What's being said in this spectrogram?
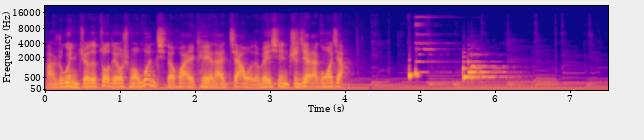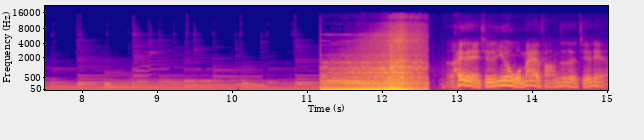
啊，如果你觉得做的有什么问题的话，也可以来加我的微信，直接来跟我讲。还有一点，其实因为我卖房子的节点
